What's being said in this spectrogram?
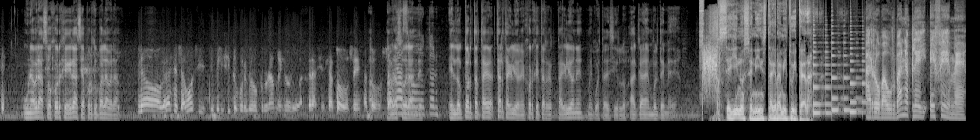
Un abrazo, Jorge, gracias por tu palabra. No, gracias a vos y te felicito por el nuevo programa y nuevo lugar. Gracias a todos, ¿eh? A todos. Abrazo, grande. El doctor Tartaglione, Jorge Tartaglione, me cuesta decirlo, acá en Vuelta y Media. Seguimos en Instagram y Twitter. Arroba Urbana Play FM.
